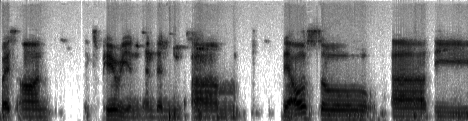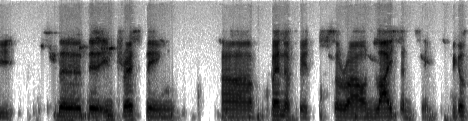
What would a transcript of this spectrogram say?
based on experience and then um there also uh the the the interesting uh benefits around licensing because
